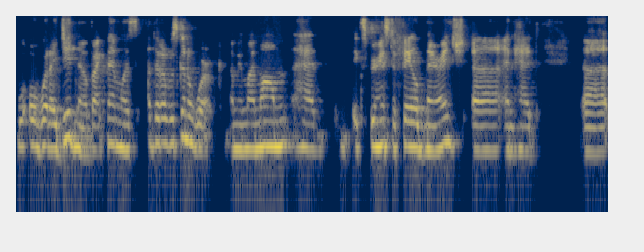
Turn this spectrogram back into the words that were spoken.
or what I did know back then, was that I was going to work. I mean, my mom had experienced a failed marriage uh, and had uh,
